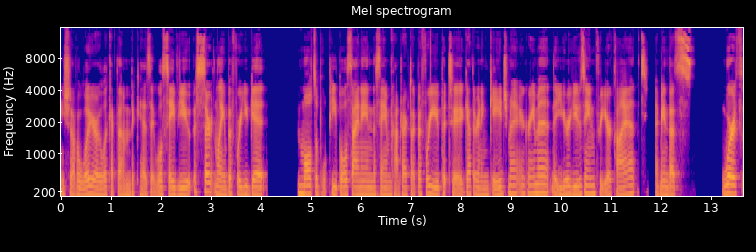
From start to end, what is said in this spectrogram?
you should have a lawyer look at them because it will save you certainly before you get multiple people signing the same contract like before you put together an engagement agreement that you're using for your clients. I mean that's worth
